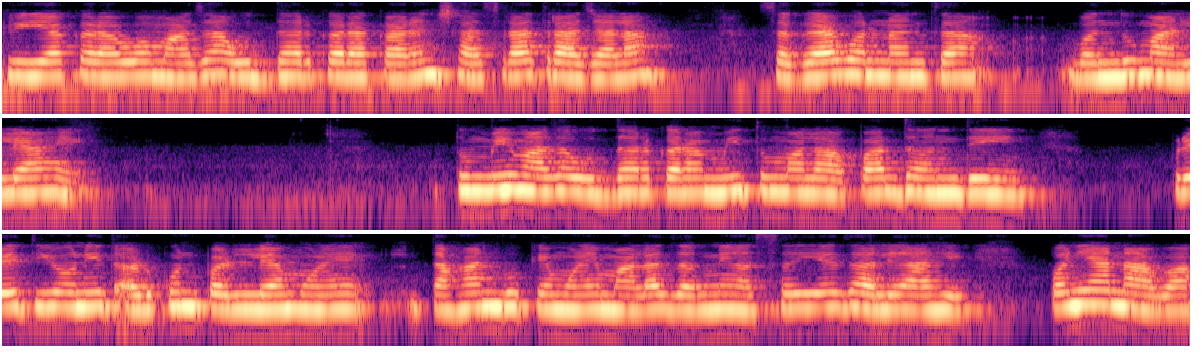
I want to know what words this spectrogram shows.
क्रिया करा व माझा उद्धार करा कारण शास्त्रात राजाला सगळ्या वर्णांचा बंधू मानले आहे. तुम्ही माझा उद्धार करा मी तुम्हाला अपार धन देईन. प्रेत योनीत अडकून पडल्यामुळे तहान भुकेमुळे मला जगणे असह्य झाले आहे. पण या नावा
